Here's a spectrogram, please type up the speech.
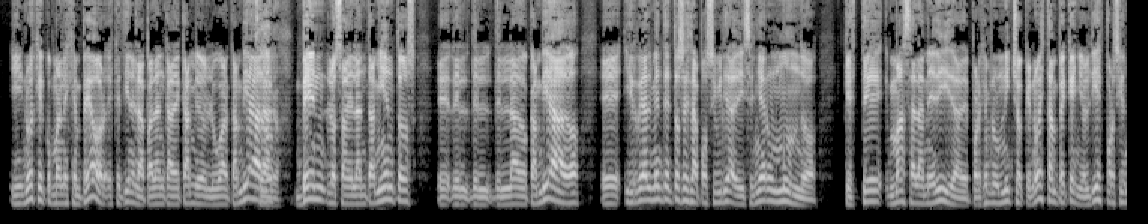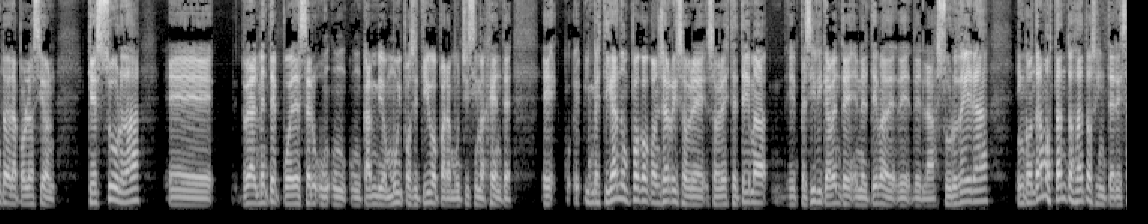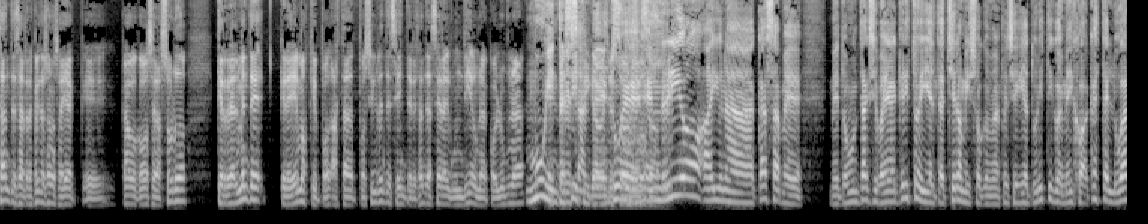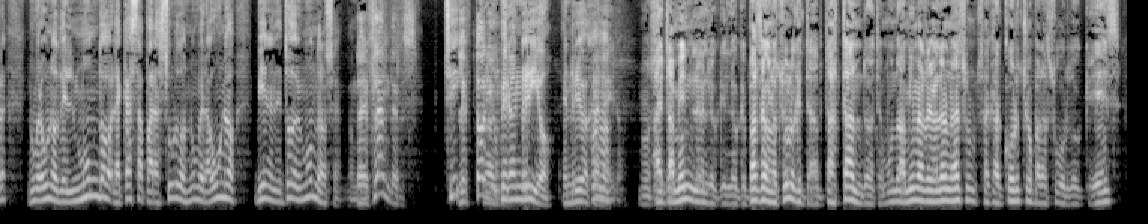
Y no es que manejen peor, es que tienen la palanca de cambio del lugar cambiado, Claro. ven los adelantamientos eh, del, del- del lado cambiado, eh, y realmente entonces la posibilidad de diseñar un mundo que esté más a la medida de, por ejemplo, un nicho que no es tan pequeño, el 10% de la población, que es zurda, eh, realmente puede ser un, un- un cambio muy positivo para muchísima gente. Eh, investigando un poco con Jerry sobre, sobre este tema, específicamente en el tema de, de- de la surdera, encontramos tantos datos interesantes al respecto. Yo no sabía, que Cabo, que vos eras zurdo, que realmente creemos que hasta posiblemente sea interesante hacer algún día una columna Muy interesante. Estuve eso. en Río, hay una casa, me, me tomé un taxi para ir a Cristo y el tachero me hizo como una especie de guía turístico y me dijo, acá está el lugar número uno del mundo, la casa para zurdos número uno, vienen de todo el mundo, no sé. La de Flanders. Sí, Leptonium. pero en Río, en Río de Janeiro. No sé. También lo, lo que, lo que pasa con los zurdos es que te adaptás tanto a este mundo. A mí me regalaron una vez un sacacorcho para zurdo, que es,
